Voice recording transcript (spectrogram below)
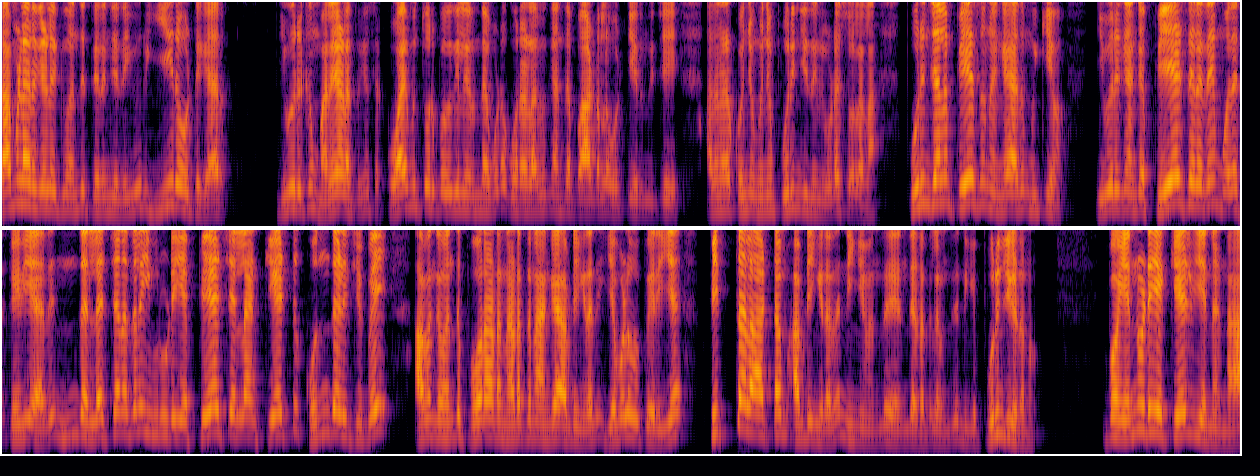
தமிழர்களுக்கு வந்து தெரிஞ்சது. இவர் ஈரோட்டுக்கார். இவருக்கு மலையாளத்துக்கு கோயம்புத்தூர் பகுதியில் இருந்தால் கூட ஓரளவுக்கு அந்த பாடலில் ஒட்டி இருந்துச்சு. அதனால் கொஞ்சம் கொஞ்சம் புரிஞ்சுதுன்னு கூட சொல்லலாம். புரிஞ்சாலும் பேசணுங்க அது முக்கியம். இவருக்கு அங்கே பேசுகிறதே முத தெரியாது. இந்த லட்சணத்தில் இவருடைய பேச்செல்லாம் கேட்டு கொந்தளிச்சு போய் அவங்க வந்து போராட்டம் நடத்துனாங்க அப்படிங்கிறது எவ்வளவு பெரிய பித்தலாட்டம் அப்படிங்கிறத நீங்கள் வந்து இந்த இடத்துல வந்து நீங்கள் புரிஞ்சுக்கிடணும். இப்போ என்னுடைய கேள்வி என்னன்னா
